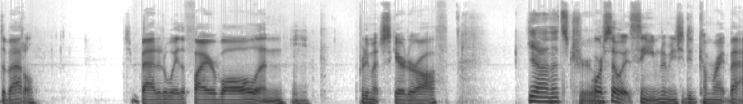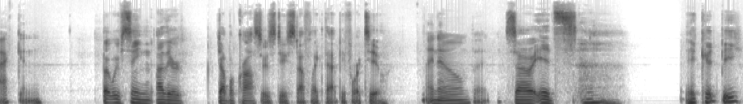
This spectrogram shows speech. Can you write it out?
the battle. She batted away the fireball and mm-hmm. pretty much scared her off, Yeah, that's true. or so it seemed. I mean, she did come right back, and but we've seen other double crossers do stuff like that before too. I know, but So it's uh, it could be.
